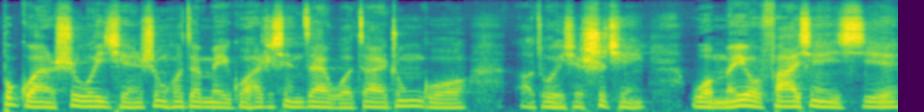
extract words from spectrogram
不管是我以前生活在美国，还是现在我在中国啊做一些事情，我没有发现一些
